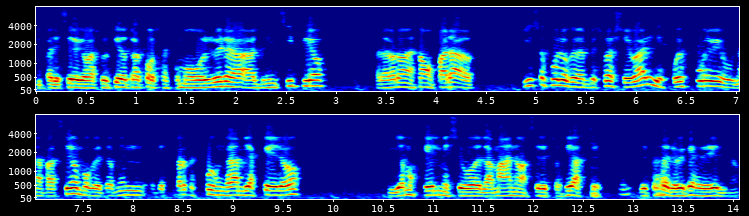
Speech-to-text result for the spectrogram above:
y pareciera que va a surgir otra cosa. Es como volver a- al principio para ver dónde estamos parados. Y eso fue lo que me empezó a llevar y después fue una pasión, porque también Descartes fue un gran viajero y digamos que él me llevó de la mano a hacer esos viajes, detrás de lo que es de él, ¿no?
